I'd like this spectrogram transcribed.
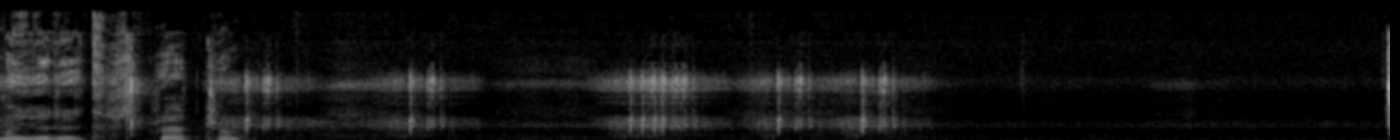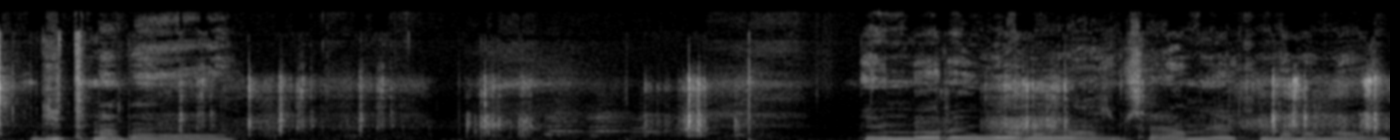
Ben yere sprey atacağım. Gitme be. Benim bir oraya uğramam lazım. Selamünaleyküm demem lazım.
